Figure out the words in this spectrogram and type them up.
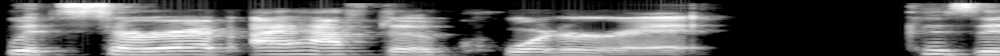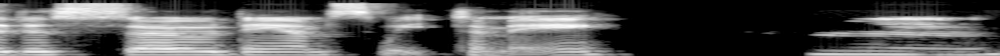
with syrup, I have to quarter it because it is so damn sweet to me. Hmm.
